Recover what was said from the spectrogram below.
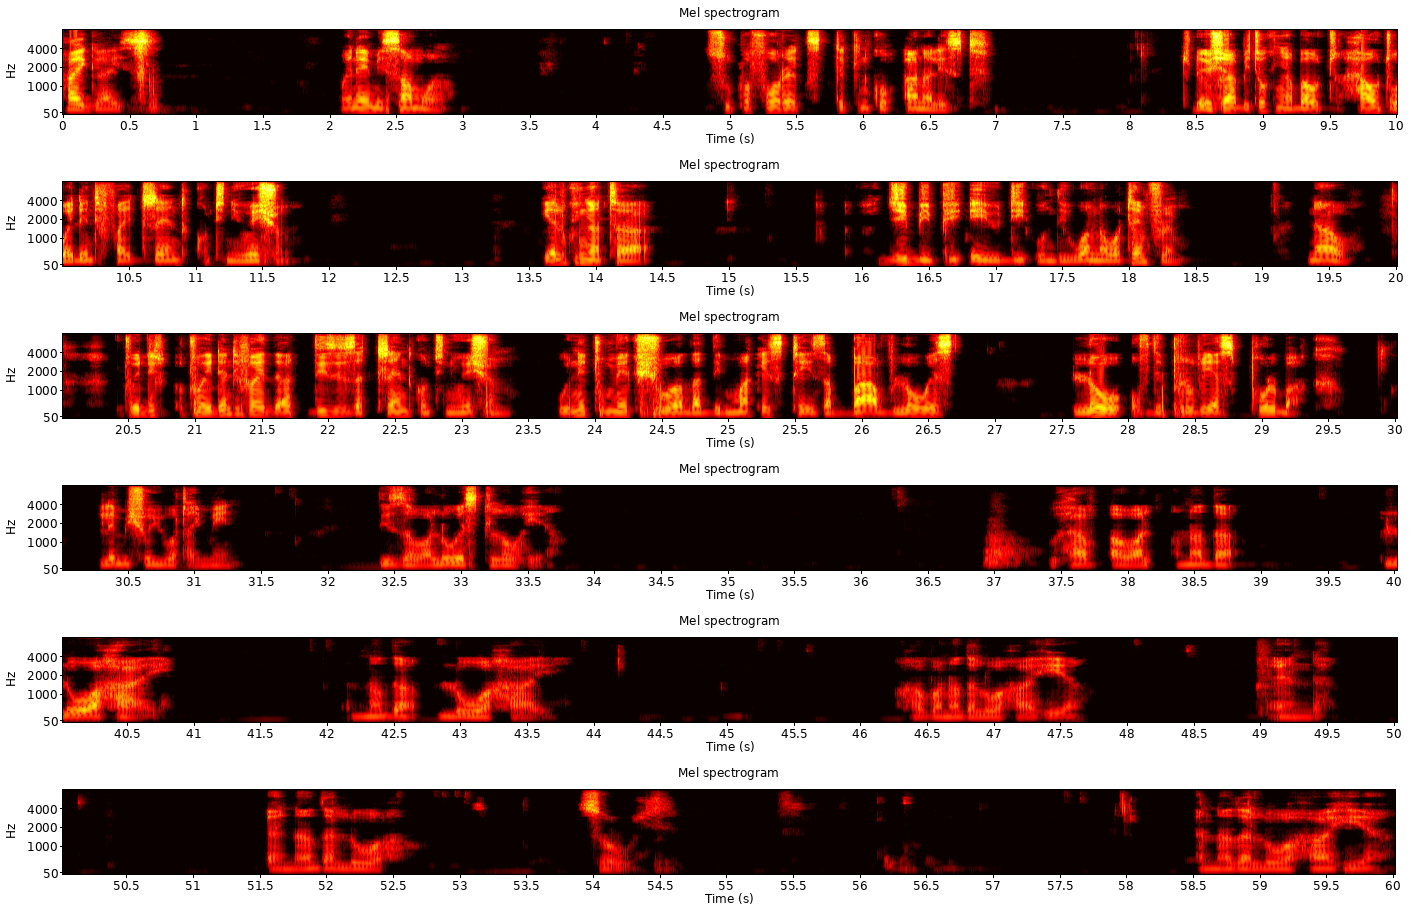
Hi guys, my name is Samuel, SuperForex Technical Analyst. Today we shall be talking about how to identify trend continuation. We are looking at uh, GBP AUD on the one hour time frame. Now, to, to identify that this is a trend continuation, we need to make sure that the market stays above lowest low of the previous pullback. Let me show you what I mean. This is our lowest low here. We have our another lower high, another lower high. Have another lower high here and another lower sorry another lower high here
